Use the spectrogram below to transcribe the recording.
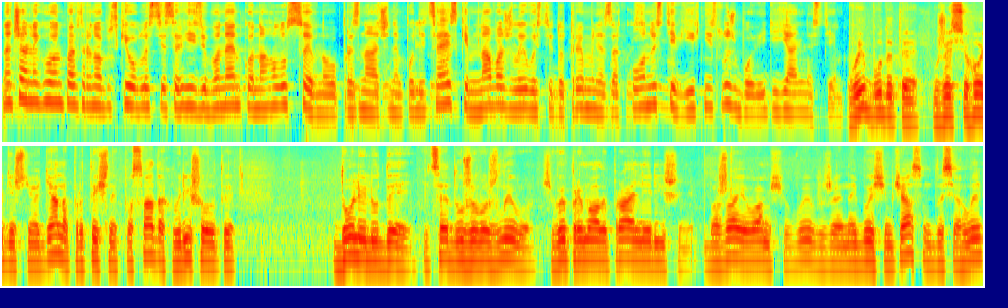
Начальник ГУНП в Тернопільській області Сергій Зюбаненко наголосив новопризначеним поліцейським на важливості дотримання законності в їхній службовій діяльності. Ви будете вже з сьогоднішнього дня на практичних посадах вирішувати долі людей, і це дуже важливо, щоб ви приймали правильні рішення. Бажаю вам, щоб ви вже найближчим часом досягли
